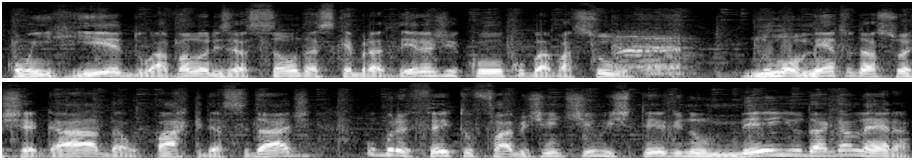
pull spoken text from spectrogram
com enredo a valorização das quebradeiras de coco Babaçu. No momento da sua chegada ao Parque da Cidade, o prefeito Fábio Gentil esteve no meio da galera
